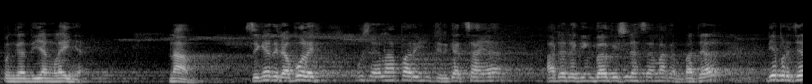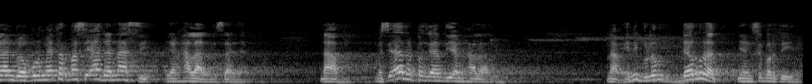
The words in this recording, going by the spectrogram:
pengganti yang lainnya. Nah, sehingga tidak boleh, oh saya lapar ini di dekat saya ada daging babi sudah saya makan padahal dia berjalan 20 meter masih ada nasi yang halal misalnya. Nah, masih ada pengganti yang halal. Nah, ini belum darurat yang seperti ini.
